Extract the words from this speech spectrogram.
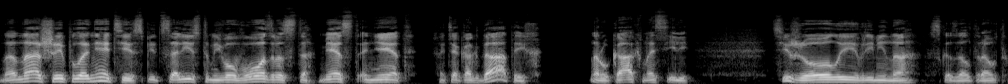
на нашей планете специалистам его возраста места нет, хотя когда-то их на руках носили. «Тяжелые времена», — сказал Траут.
